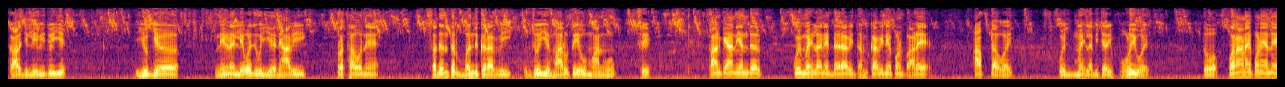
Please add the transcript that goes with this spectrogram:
કાળજી લેવી જોઈએ, યોગ્ય નિર્ણય લેવો જોઈએ અને આવી પ્રથાઓને સદંતર બંધ કરાવવી જોઈએ. મારું તો એવું માનવું છે. કારણ કે આની અંદર કોઈ મહિલાને ડરાવી, ધમકાવીને પણ ભાડે આપતા હોય, કોઈ મહિલા બિચારી ભોળી હોય, તો પરાણે પણ એને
